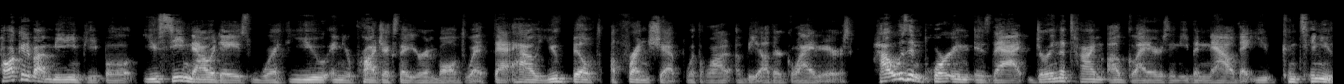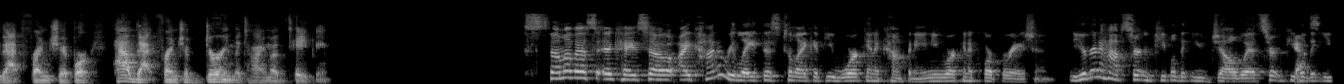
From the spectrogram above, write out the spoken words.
Talking about meeting people, you see nowadays with you and your projects that you're involved with that how you've built a friendship with a lot of the other gliders. How is important is that during the time of gliders and even now that you continue that friendship or have that friendship during the time of taping? Some of us, okay, so I kind of relate this to like if you work in a company and you work in a corporation, you're going to have certain people that you gel with, certain people Yes. that you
